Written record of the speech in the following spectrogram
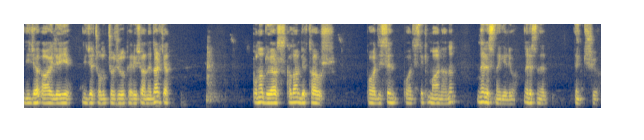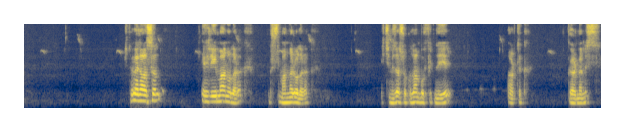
nice aileyi, nice çoluk çocuğu perişan ederken buna duyarsız kalan bir tavır bu hadisin, bu hadisteki mananın neresine geliyor, neresine denk düşüyor? İşte velhasıl ehli iman olarak, Müslümanlar olarak içimize sokulan bu fitneyi artık görmemiz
